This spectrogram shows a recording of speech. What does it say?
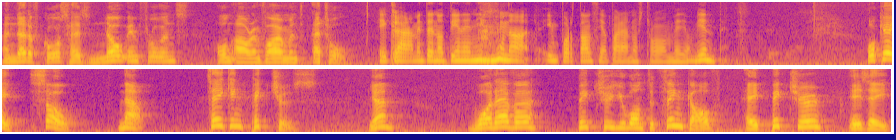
And that, of course, has no influence on our environment at all. y claramente no tiene ninguna importancia para nuestro medio ambiente. Okay, so now taking pictures, yeah? Whatever picture you want to think of, a picture is a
